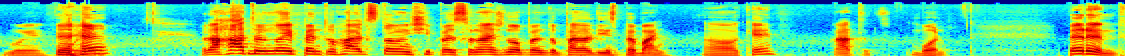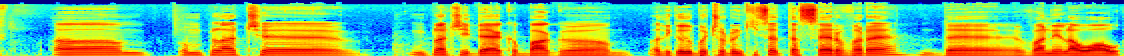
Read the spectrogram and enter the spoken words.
Muie. muie. Rahaturi noi pentru Hearthstone și personaj nou pentru Paladins pe bani. Ok? Atât. Bun. Pe rând, uh, îmi place îmi place ideea că bagă, adică după ce au închis atâtea servere de Vanilla WoW,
